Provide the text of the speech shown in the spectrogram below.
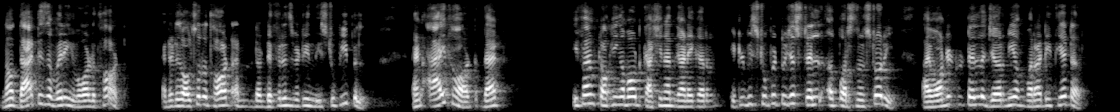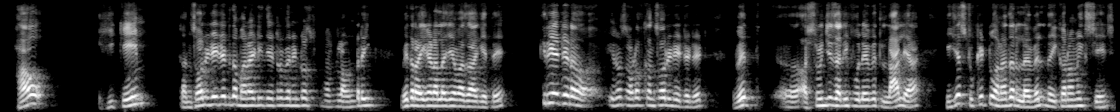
Now, that is a very evolved thought. And it is also the thought and the difference between these two people. And I thought that if I'm talking about Kashinath Ghanekar, it will be stupid to just tell a personal story. I wanted to tell the journey of Marathi theatre. How he came, consolidated the Marathi theatre when it was floundering with Raigadala Jevha Jag Yete, created a, you know, sort of consolidated it with uh, Ashrunchi Zali Phule with Lalya. He just took it to another level, the economics changed.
